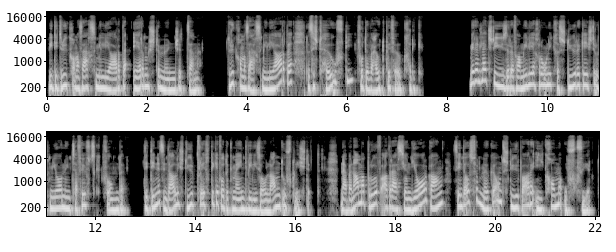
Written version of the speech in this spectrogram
wie die 3,6 Milliarden ärmsten Menschen zusammen. 3,6 Milliarden, das ist die Hälfte der Weltbevölkerung. Wir haben letztens in unserer Familienchronik ein Steuerregister aus dem Jahr 1950 gefunden. Dort sind alle Steuerpflichtigen von der Gemeinde Willisau-Land aufgelistet. Neben Namen, Beruf, Adresse und Jahrgang sind auch das Vermögen und das steuerbare Einkommen aufgeführt.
